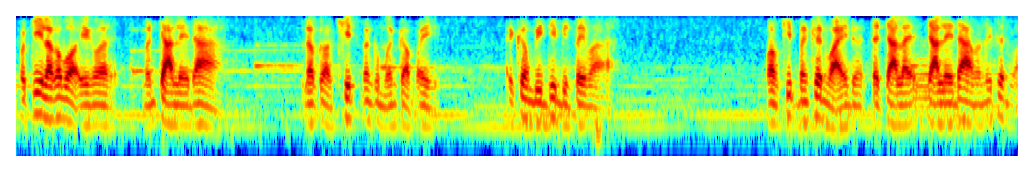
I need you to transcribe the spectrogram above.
เมื่อกี้เราก็บอกเองว่า เหมือนจานเรดาร์แล้วก็คิดมันก็เหมือนกับไอ้ไอ้เครื่องบินที่บินไปมา ความคิดมันเคลื่อนไหวด้วยแต่จานไรจานเรดาร์มันไม่เคลื่อนไหว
